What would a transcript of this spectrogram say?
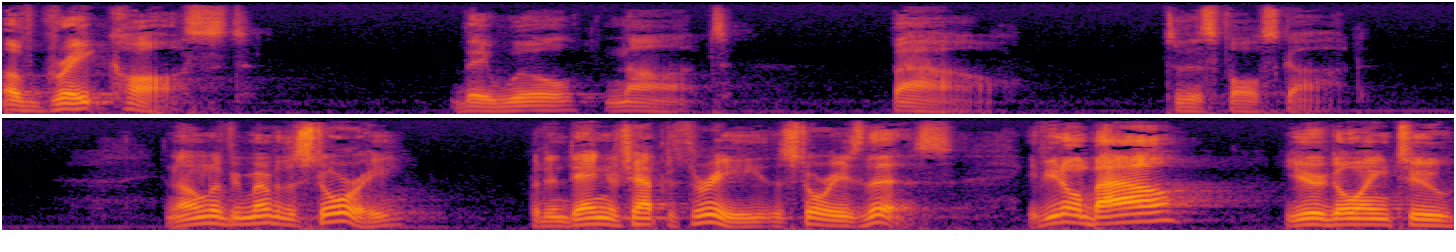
of great cost, they will not bow to this false God. And I don't know if you remember the story, but in Daniel chapter 3, the story is this if you don't bow, you're going to,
